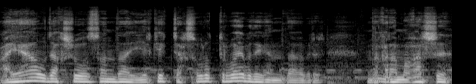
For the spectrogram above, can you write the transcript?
аял жакшы болсо анда эркек жакшы болот турбайбы деген дагы бир мындай карама каршы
